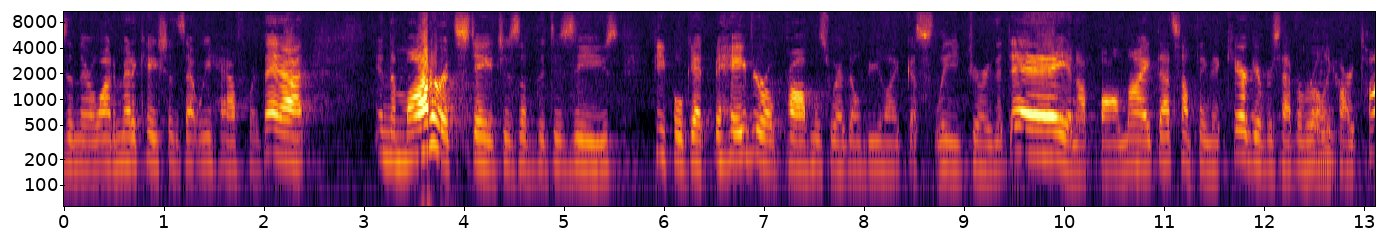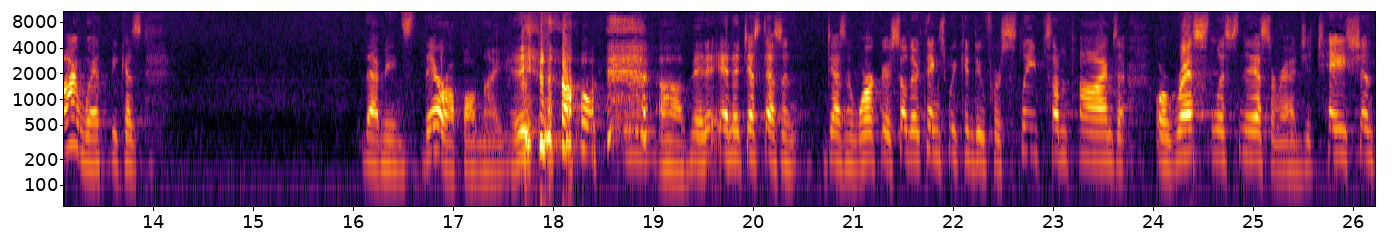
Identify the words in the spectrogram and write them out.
and there are a lot of medications that we have for that. In the moderate stages of the disease, people get behavioral problems where they'll be like asleep during the day and up all night. That's something that caregivers have a really Mm. hard time with because that means they're up all night, you know, um, and, it- and it just doesn't doesn't work. So there are things we can do for sleep sometimes, or, or restlessness, or agitation.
